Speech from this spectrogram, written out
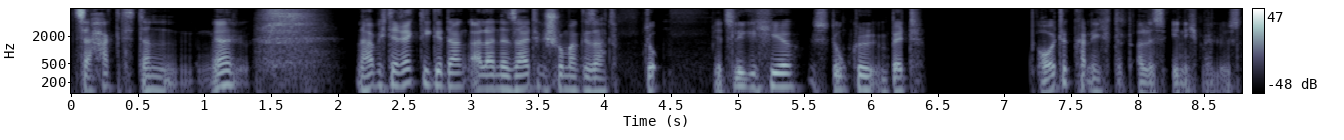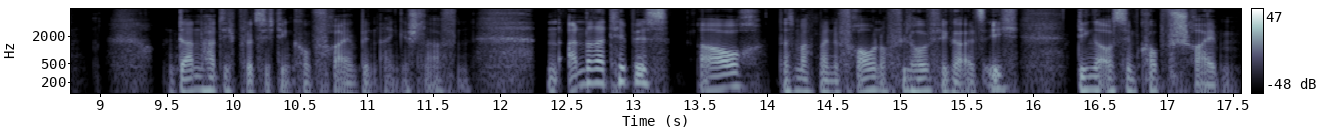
zerhackt, dann, ne, dann habe ich direkt die Gedanken alle an der Seite geschoben und gesagt, so, jetzt liege ich hier, ist dunkel im Bett. Heute kann ich das alles eh nicht mehr lösen. Und dann hatte ich plötzlich den Kopf frei und bin eingeschlafen. Ein anderer Tipp ist auch, das macht meine Frau noch viel häufiger als ich, Dinge aus dem Kopf schreiben.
